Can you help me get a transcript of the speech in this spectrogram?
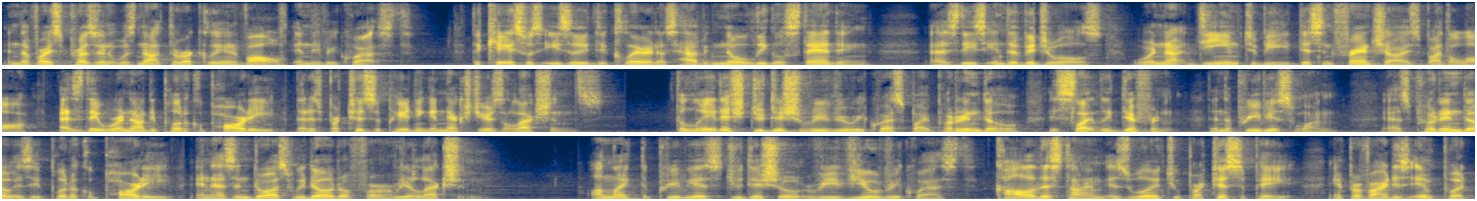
and the vice president was not directly involved in the request. The case was easily declared as having no legal standing, as these individuals were not deemed to be disenfranchised by the law, as they were not a political party that is participating in next year's elections. The latest judicial review request by Perindo is slightly different than the previous one, as Perindo is a political party and has endorsed Widodo for a re-election. Unlike the previous judicial review request, Kalla this time is willing to participate and provide his input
